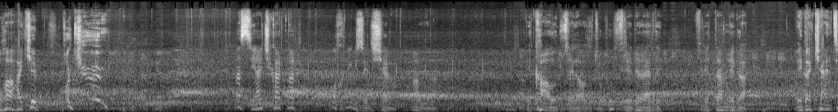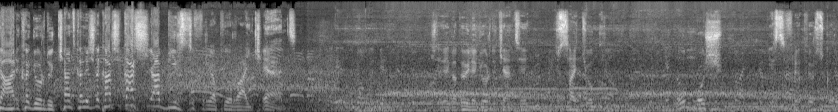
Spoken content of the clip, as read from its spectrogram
Oha hakem. Hakem. Nasıl ya çıkartmak? Oh ne güzel iş ya. Valla. Ve Kao güzel aldı topu. Fred'e verdi. Fred'den Vega. Vega Kent'i harika gördü. Kent kaleciyle karşı karşıya 1-0 yapıyor Ray Kent. İşte Vega böyle gördü Kent'i. Offside yok. Bomboş. 1-0 yapıyor skoru.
